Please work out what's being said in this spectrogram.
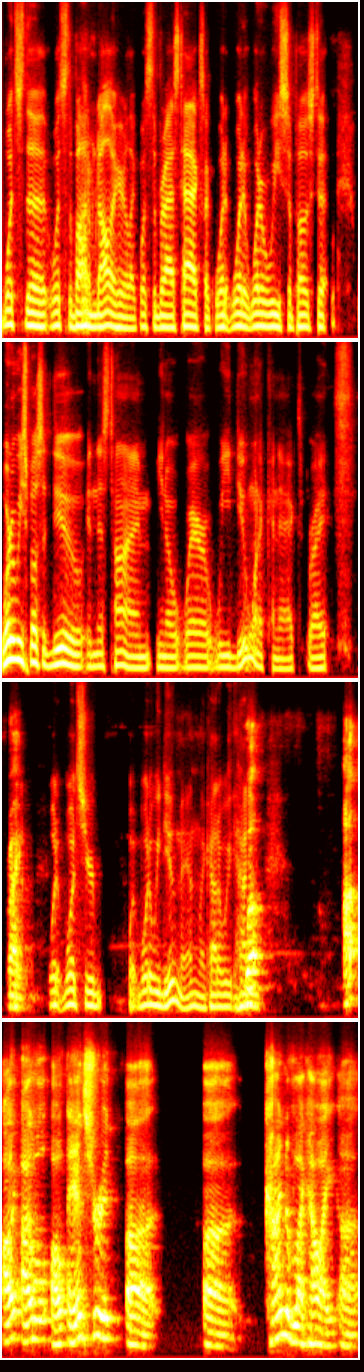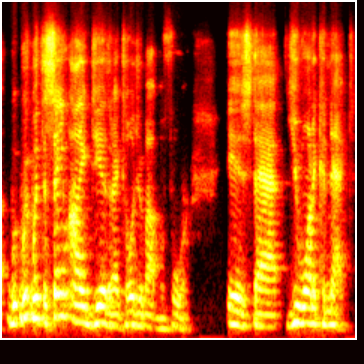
what's the what's the bottom dollar here? Like what's the brass tacks? Like what what what are we supposed to what are we supposed to do in this time, you know, where we do want to connect, right? Right. What what's your what what do we do, man? Like how do we how well do I, I will I'll answer it uh uh kind of like how I uh w- with the same idea that I told you about before is that you want to connect.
